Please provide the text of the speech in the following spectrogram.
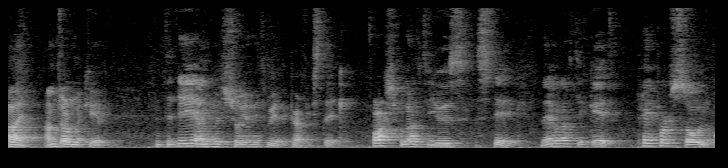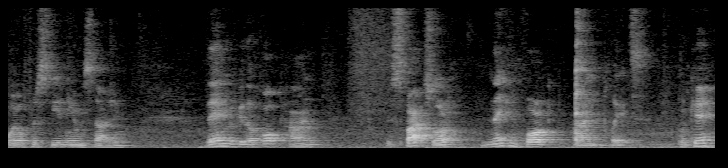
I'm Jordan McCabe, and today I'm here to show you how to make the perfect steak. First, we're going to have to use the steak, then we're going to have to get pepper, salt, and oil for seasoning and massaging. Then we've got the hot pan, the spatula, knife and fork, and plate. Okay,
